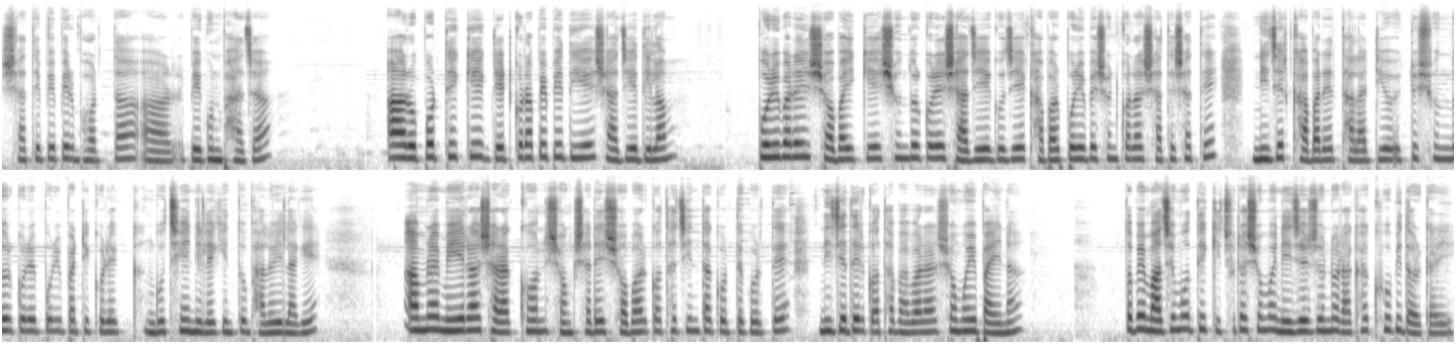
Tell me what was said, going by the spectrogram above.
সাথে পেঁপের ভর্তা আর বেগুন ভাজা। আর ওপর থেকে গ্রেট করা পেঁপে দিয়ে সাজিয়ে দিলাম। পরিবারের সবাইকে সুন্দর করে সাজিয়ে গুজিয়ে খাবার পরিবেশন করার সাথে সাথে নিজের খাবারের থালাটিও একটু সুন্দর করে পরিপাটি করে গুছিয়ে নিলে কিন্তু ভালোই লাগে। আমরা মেয়েরা সারাক্ষণ সংসারে সবার কথা চিন্তা করতে করতে নিজেদের কথা ভাবার আর সময় পাই না। তবে মাঝে মধ্যে কিছুটা সময় নিজের জন্য রাখা খুবই দরকারি।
